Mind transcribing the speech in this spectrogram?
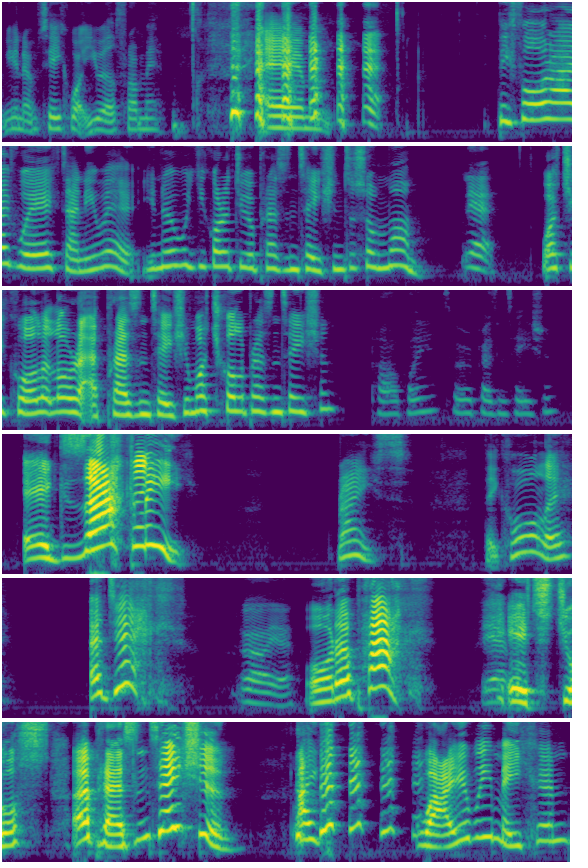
you know, take what you will from it. Um, Before I've worked anywhere, you know, when you got to do a presentation to someone. yeah, What you call it, Laura? A presentation. What you call a presentation? Or a presentation. Exactly. Right. They call it a deck Oh yeah, or a pack. yeah. It's just a presentation. Like, why are we making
